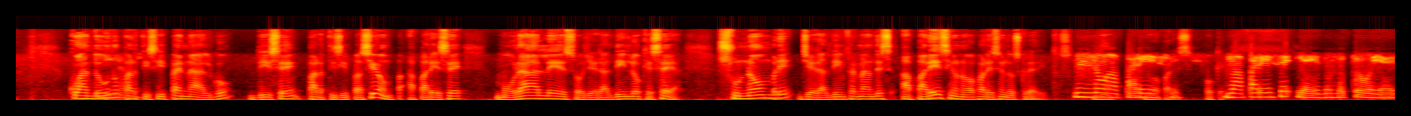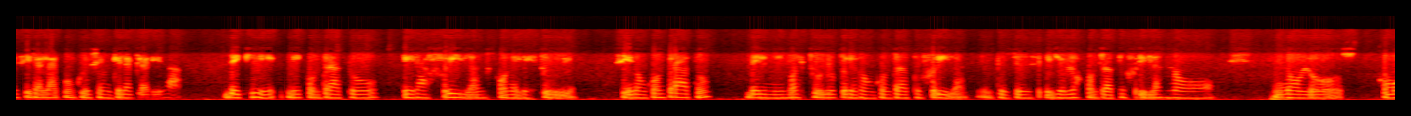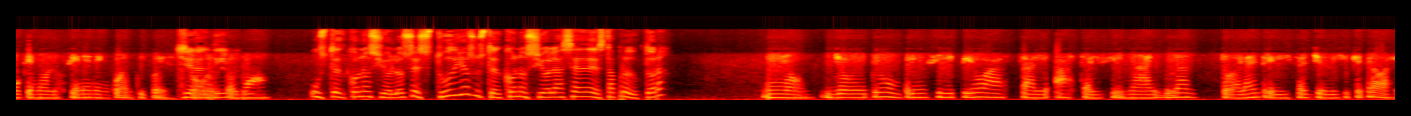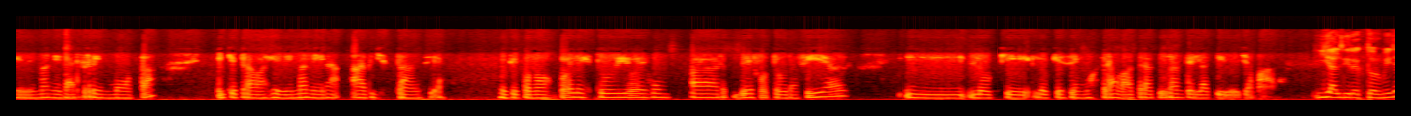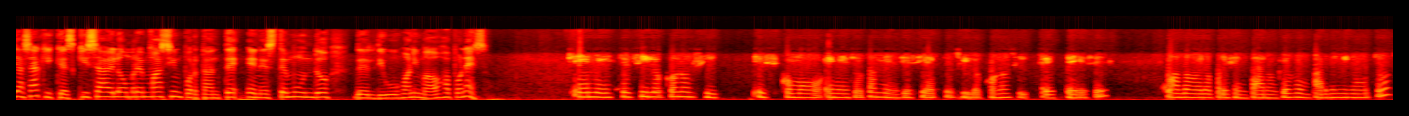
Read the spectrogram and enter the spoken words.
Cuando uno participa en algo, dice participación, aparece Morales o Geraldine, lo que sea. ¿Su nombre, Geraldine Fernández, aparece o no aparece en los créditos? No, aparece. No aparece. y ahí es donde te voy a decir a la conclusión que la claridad de que mi contrato era freelance con el estudio. Si era un contrato del mismo estudio, pero era un contrato freelance. Entonces ellos los contratos freelance no, no los, como que no los tienen en cuenta y pues ¿Usted conoció los estudios? ¿Usted conoció la sede de esta productora? No, yo desde un principio hasta el, hasta el final, durante todas las entrevistas, yo dije que trabajé de manera remota y que trabajé de manera a distancia. Lo que conozco del estudio es un par de fotografías y lo que, lo que se mostraba atrás durante las videollamadas y al director Miyazaki, que es quizá el hombre más importante en este mundo del dibujo animado japonés. En este sí lo conocí, es como en eso también sí es cierto, sí lo conocí tres veces. Cuando me lo presentaron, que fue un par de minutos,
